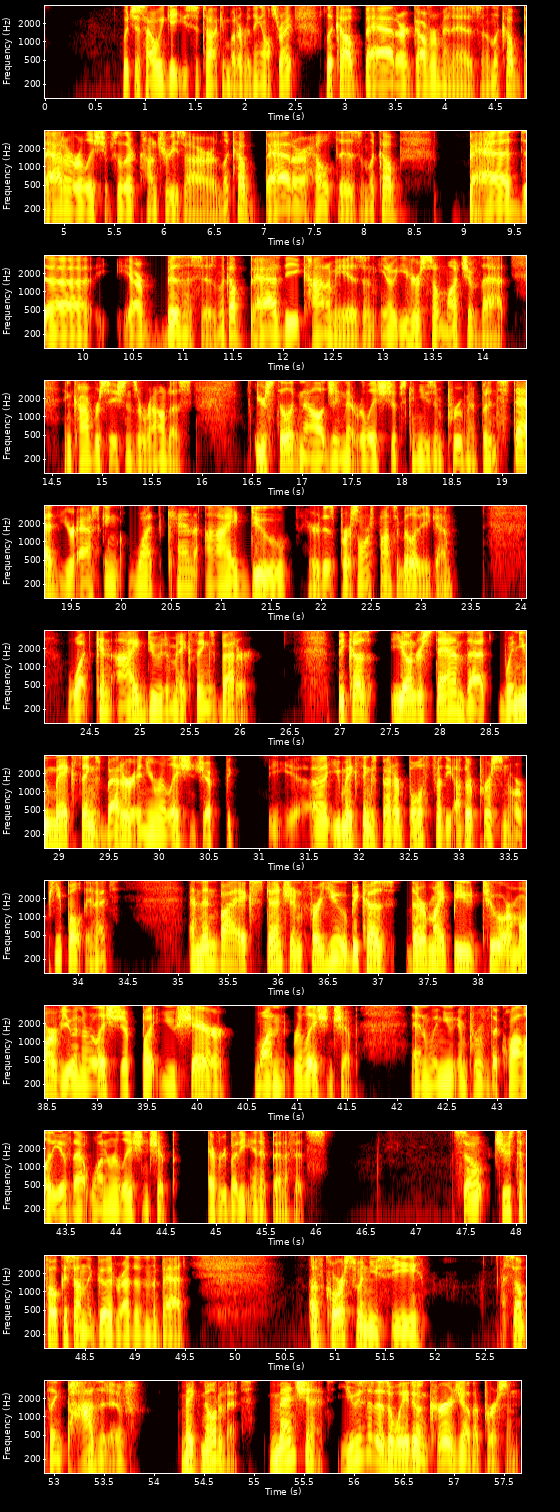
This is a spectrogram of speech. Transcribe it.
which is how we get used to talking about everything else, right? Look how bad our government is, and look how bad our relationships with other countries are, and look how bad our health is, and look how bad uh, our business is and look how bad the economy is. And you know you hear so much of that in conversations around us. You're still acknowledging that relationships can use improvement but instead you're asking what can i do? Here it is personal responsibility again. What can i do to make things better? Because you understand that when you make things better in your relationship uh, you make things better both for the other person or people in it and then by extension for you because there might be two or more of you in the relationship but you share one relationship. And when you improve the quality of that one relationship, everybody in it benefits. So choose to focus on the good rather than the bad. Of course, when you see something positive, make note of it, mention it, use it as a way to encourage the other person.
